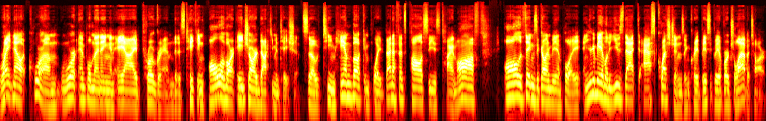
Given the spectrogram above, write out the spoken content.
Right now at Quorum, we're implementing an AI program that is taking all of our HR documentation. So, team handbook, employee benefits policies, time off, all the things that go into being an employee. And you're going to be able to use that to ask questions and create basically a virtual avatar.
